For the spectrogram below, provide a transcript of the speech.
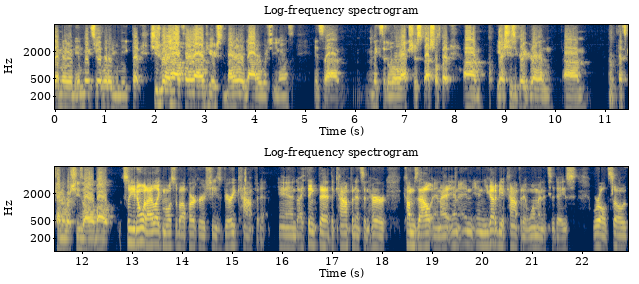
family and, it makes her a little unique. But she's really helpful around here. She's my only daughter, which you know is, is uh, makes it a little extra special. But um, yeah, she's a great girl, and um, that's kind of what she's all about. So you know what I like most about Parker is she's very confident, and I think that the confidence in her comes out. And I and and, and you got to be a confident woman in today's world. So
